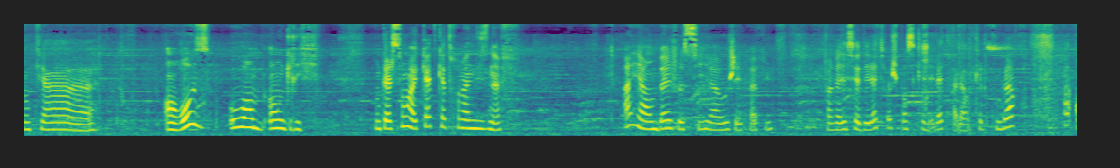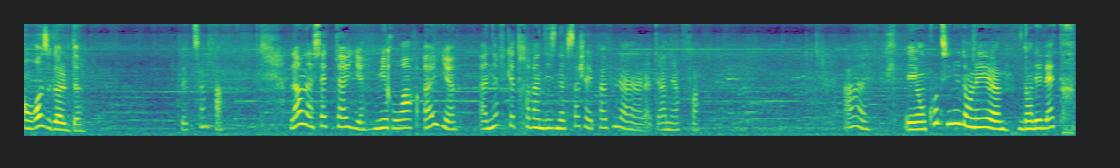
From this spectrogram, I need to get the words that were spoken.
Donc il y a en rose ou en, en gris. Donc elles sont à 4,99. Ah, il y a en beige aussi, là où j'ai pas vu. Enfin, regarder s'il y a des lettres. je pense qu'il y a des lettres. Alors, quelle couleur? Ah, en rose gold. Ça peut être sympa. Là, on a cet œil, miroir œil, à 9,99. Ça, j'avais pas vu la, dernière fois. Ah, et on continue dans les, euh, dans les lettres.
